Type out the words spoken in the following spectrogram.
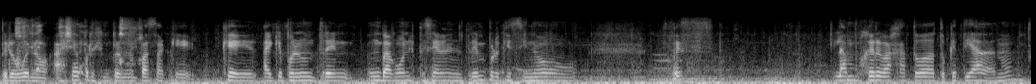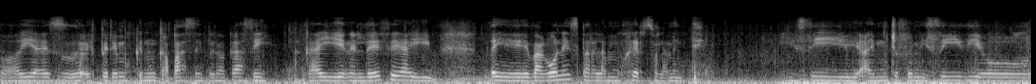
Pero bueno, allá por ejemplo no pasa que, que hay que poner un tren, un vagón especial en el tren porque si no, pues la mujer baja toda toqueteada, ¿no? Todavía eso esperemos que nunca pase, pero acá sí. Acá hay, en el DF hay eh, vagones para la mujer solamente. Y sí, hay mucho femicidio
